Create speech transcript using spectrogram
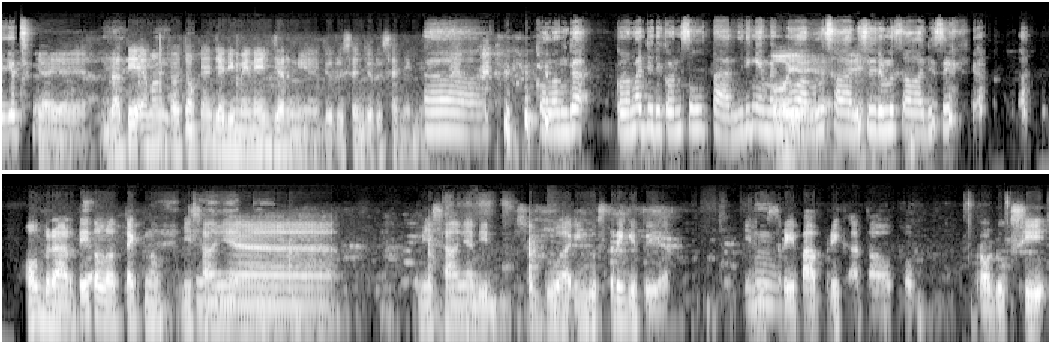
gitu ya ya ya berarti emang cocoknya jadi manajer nih ya jurusan-jurusan ini uh, kalau nggak kalau nggak jadi konsultan jadi ngemen oh, doang iya, iya. lu salah iya. di sini lu salah di sini oh berarti kalau tekno misalnya misalnya di sebuah industri gitu ya industri hmm. pabrik atau produksi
